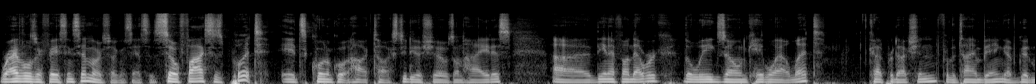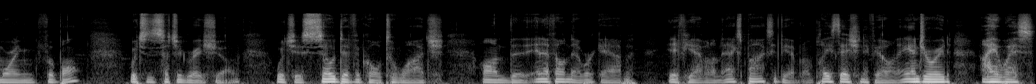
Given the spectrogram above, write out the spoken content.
Rivals are facing similar circumstances. So Fox has put its quote unquote hot talk studio shows on hiatus. Uh, the NFL Network, the league's own cable outlet, cut production for the time being of Good Morning Football, which is such a great show, which is so difficult to watch on the NFL Network app. If you have it on Xbox, if you have it on PlayStation, if you have it on Android, iOS,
